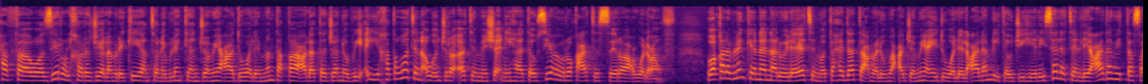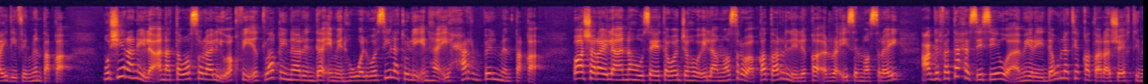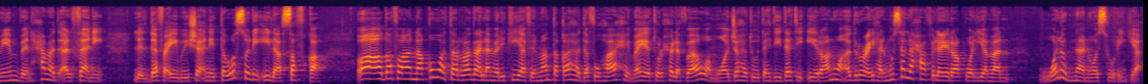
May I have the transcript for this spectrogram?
حث وزير الخارجية الأمريكي أنتوني بلينكين جميع دول المنطقة على تجنب أي خطوات أو إجراءات من شأنها توسيع رقعة الصراع والعنف. وقال بلينكين أن الولايات المتحدة تعمل مع جميع دول العالم لتوجيه رسالة لعدم التصعيد في المنطقة مشيرا إلى أن التوصل لوقف إطلاق نار دائم هو الوسيلة لإنهاء حرب المنطقة. وأشار إلى أنه سيتوجه إلى مصر وقطر للقاء الرئيس المصري عبد الفتاح السيسي وأمير دولة قطر الشيخ تميم بن حمد الثاني للدفع بشأن التوصل إلى صفقة. وأضاف أن قوة الردع الأمريكية في المنطقة هدفها حماية الحلفاء ومواجهة تهديدات إيران وأذرعها المسلحة في العراق واليمن ولبنان وسوريا.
